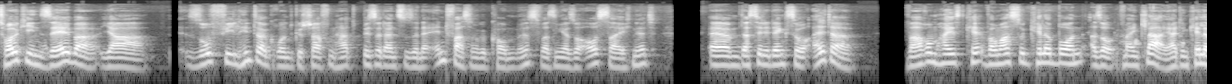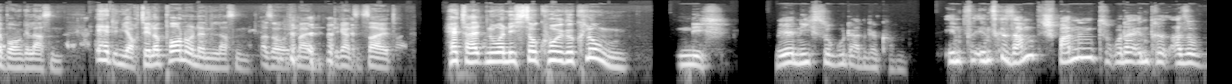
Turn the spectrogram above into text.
Tolkien selber ja so viel Hintergrund geschaffen hat, bis er dann zu seiner Endfassung gekommen ist, was ihn ja so auszeichnet, ähm, dass du dir denkst so: „Alter, warum heißt Ke warum hast du Celeborn“ also, ich meine, klar, er hat ihn Celeborn gelassen. Er hätte ihn ja auch Teleporno nennen lassen. Also, ich meine, die ganze Zeit. Hätte halt nur nicht so cool geklungen. Nicht. Wäre nicht so gut angekommen. Ins insgesamt spannend oder intere also,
